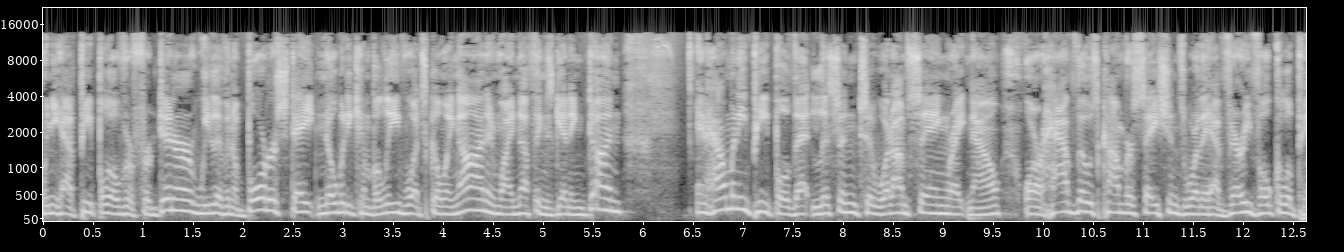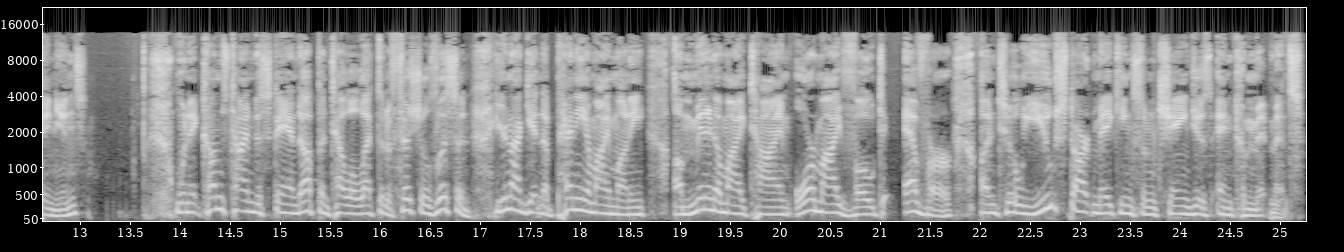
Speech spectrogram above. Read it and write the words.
when you have people over for dinner. We live in a border state. Nobody can believe what's going on and why nothing's getting done. And how many people that listen to what I'm saying right now or have those conversations where they have very vocal opinions when it comes time to stand up and tell elected officials, listen, you're not getting a penny of my money, a minute of my time, or my vote ever until you start making some changes and commitments.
